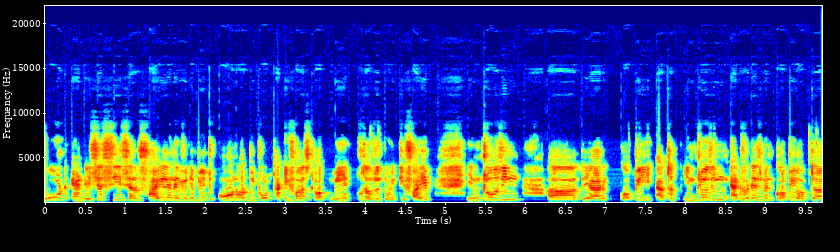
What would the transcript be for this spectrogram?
board and SSC shall file an affidavit on or before 31st of May 2025 enclosing uh, their copy অর্থাৎ enclosing advertisement copy of the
